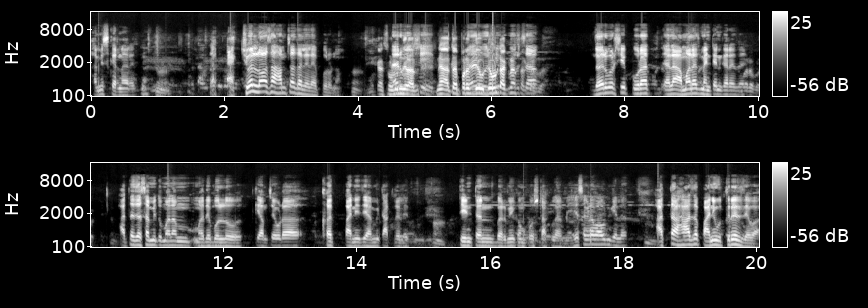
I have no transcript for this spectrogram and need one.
आम्हीच करणार आहेत हं. ना ऍक्च्युअल लॉस हा आमचा झालेला आहे पूर्ण. हा, मग काय सोडून दिला? दरवर्षी नाही आता परत देऊ- देऊन दरवर्षी टाकणार पुढचा- सरकारला. दरवर्षी पुरात याला आम्हालाच मेंटेन करायचं आहे. बरोबर. आता जसं मी तुम्हाला मध्ये बोललो की आमचं एवढं खत पाणी जे आम्ही टाकलेलं आहे हं. तीन टन बर्मी कंपोस्ट टाकलं आम्ही. हे सगळं वाहून गेलं. आता हा जर पाणी उतरेल जेव्हा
